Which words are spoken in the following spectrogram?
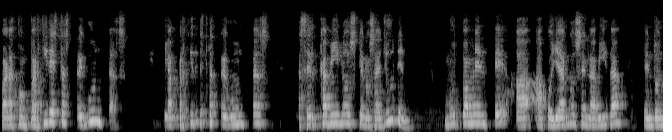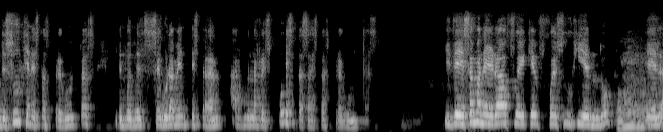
para compartir estas preguntas? Y a partir de estas preguntas, hacer caminos que nos ayuden mutuamente a apoyarnos en la vida en donde surgen estas preguntas y en donde seguramente estarán algunas respuestas a estas preguntas. Y de esa manera fue que fue surgiendo el,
